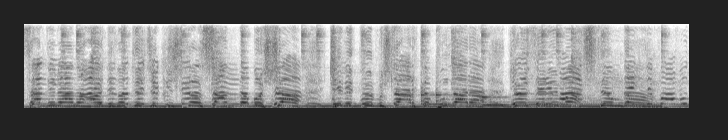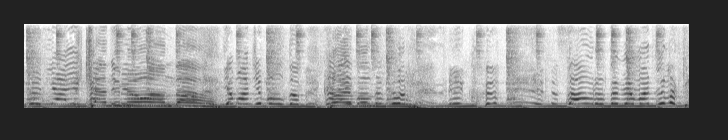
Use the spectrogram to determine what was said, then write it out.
Sen dünyanı aydınlatıcı kışkırsan da boşa. Kilit vurmuşlar kapılara. Gözlerimi açtığımda İlk defa bu dünyayı Kendimi o anda Yabancı buldum. Kayboldum. Kur Savruldum yabancılıkta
